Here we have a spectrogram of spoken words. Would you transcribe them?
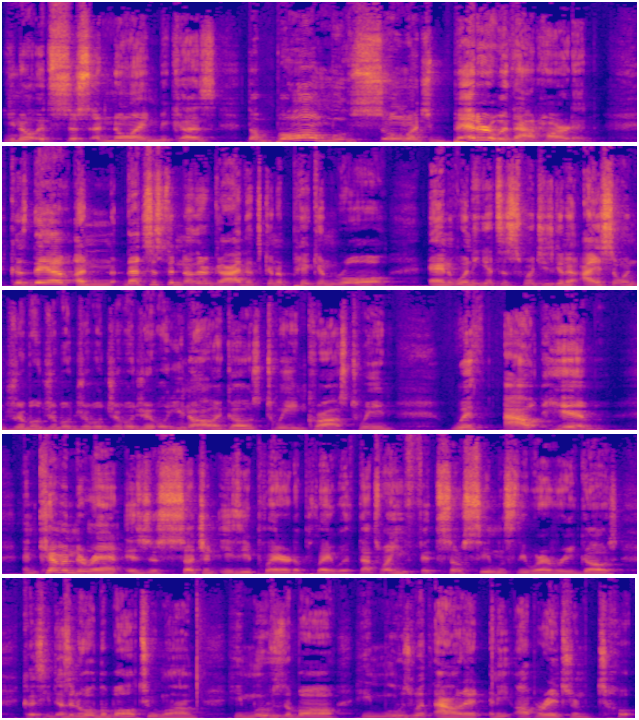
you know, it's just annoying because the ball moves so much better without Harden. Because they have a, that's just another guy that's gonna pick and roll, and when he gets a switch, he's gonna ISO and dribble, dribble, dribble, dribble, dribble. You know how it goes, tween, cross, tween. Without him, and Kevin Durant is just such an easy player to play with. That's why he fits so seamlessly wherever he goes because he doesn't hold the ball too long. He moves the ball, he moves without it, and he operates from to-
